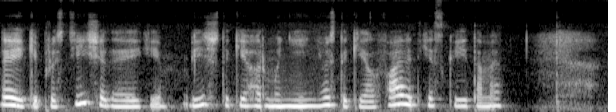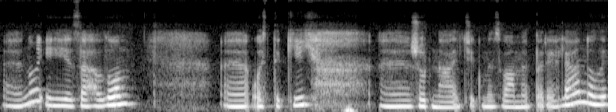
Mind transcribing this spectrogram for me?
Деякі простіші, деякі більш такі гармонійні. Ось такий алфавіт є з квітами. Е, ну і загалом е, ось такий журнальчик ми з вами переглянули.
